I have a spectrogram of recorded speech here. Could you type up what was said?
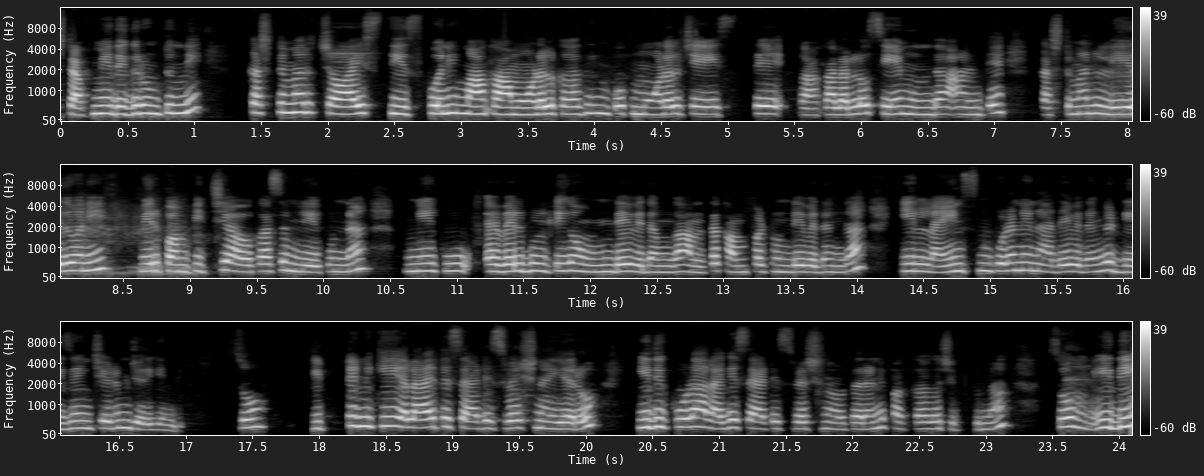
స్టఫ్ మీ దగ్గర ఉంటుంది. కస్టమర్ చాయిస్ తీసుకొని మాకు ఆ మోడల్ కాదు ఇంకొక మోడల్ చేసి చేస్తే ఆ కలర్లో సేమ్ ఉందా అంటే కస్టమర్ లేదు అని మీరు పంపించే అవకాశం లేకుండా మీకు అవైలబిలిటీగా ఉండే విధంగా అంత కంఫర్ట్ ఉండే విధంగా ఈ లైన్స్ని కూడా నేను అదే విధంగా డిజైన్ చేయడం జరిగింది. సో కిట్టినికి ఎలా అయితే సాటిస్ఫాక్షన్ అయ్యారో ఇది కూడా అలాగే సాటిస్ఫాక్షన్ అవుతారని పక్కాగా చెప్తున్నా. సో ఇది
